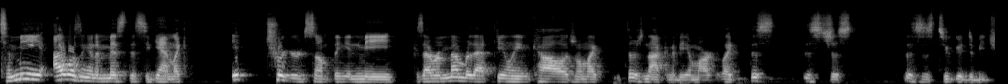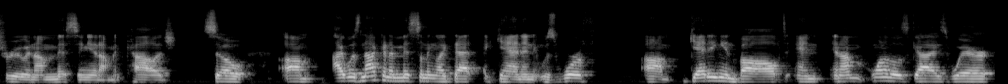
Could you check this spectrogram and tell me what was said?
to me, I wasn't going to miss this again. Like it triggered something in me because I remember that feeling in college, and I'm like, there's not going to be a market like this. This just this is too good to be true and I'm missing it. I'm in college. So um, I was not going to miss something like that again. And it was worth um, getting involved. And, and I'm one of those guys where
